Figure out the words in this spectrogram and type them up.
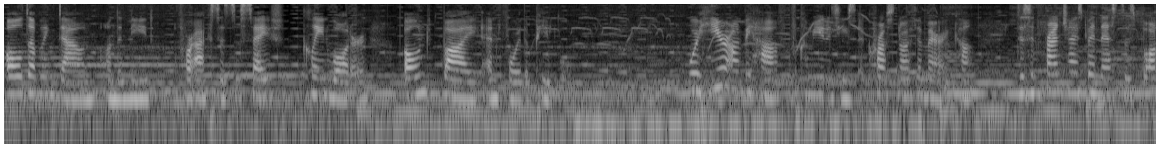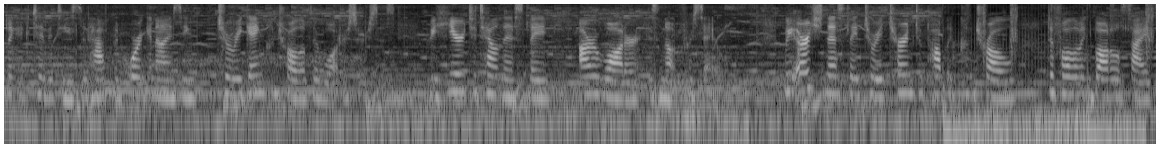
all doubling down on the need for access to safe, clean water owned by and for the people. We're here on behalf of communities across North America, disenfranchised by Nestle's bottling activities that have been organizing to regain control of their water sources. We're here to tell Nestle our water is not for sale. We urge Nestle to return to public control the following bottle sites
